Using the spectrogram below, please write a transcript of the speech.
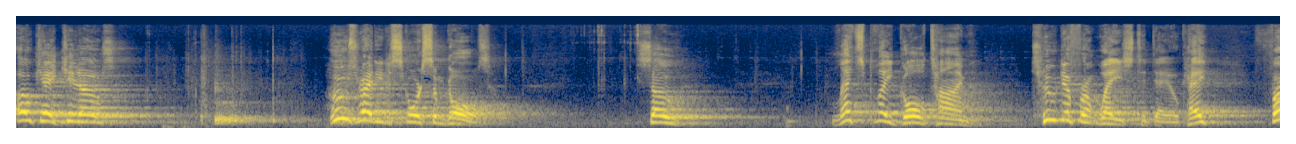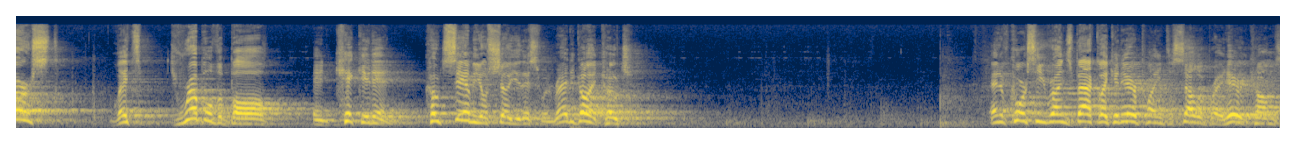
Okay, kiddos. Who's ready to score some goals? So, let's play goal time two different ways today, okay? First, let's dribble the ball and kick it in. Coach Sammy will show you this one. Ready? Go ahead, coach. And of course, he runs back like an airplane to celebrate. Here he comes.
